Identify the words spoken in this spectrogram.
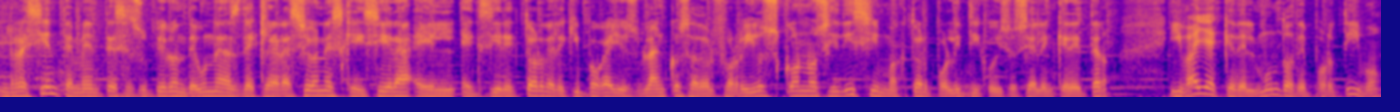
Recientemente, se supieron de unas declaraciones que hiciera el exdirector del equipo Gallos Blancos, Adolfo Ríos, conocidísimo actor político y social en Querétaro, y vaya que del mundo deportivo,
